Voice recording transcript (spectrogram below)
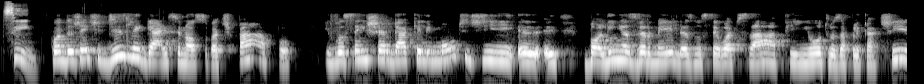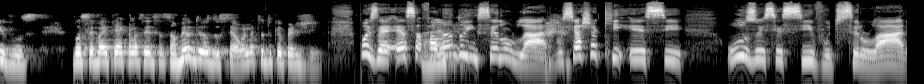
Sim. Quando a gente desligar esse nosso bate-papo e você enxergar aquele monte de eh, eh bolinhas vermelhas no seu WhatsApp e em outros aplicativos, você vai ter aquela sensação, meu Deus do céu, olha tudo que eu perdi. Pois é, essa, é. falando em celular, você acha que esse uso excessivo de celular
